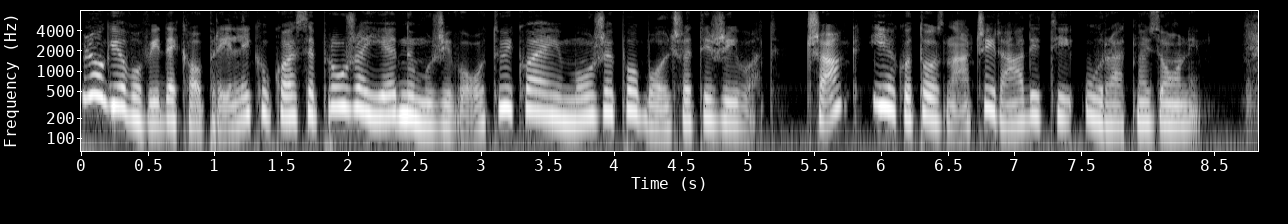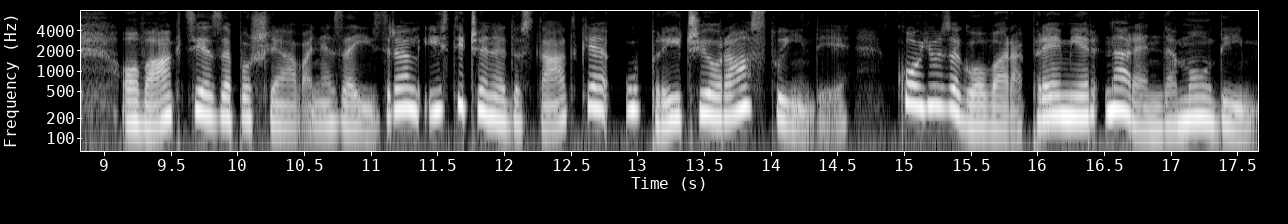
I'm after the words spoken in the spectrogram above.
Mnogi ovo vide kao priliku koja se pruža jednom u životu i koja im može poboljšati život čak iako to znači raditi u ratnoj zoni. Ova akcija zapošljavanja za Izrael ističe nedostatke u priči o rastu Indije, koju zagovara premijer Narendra Modi.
